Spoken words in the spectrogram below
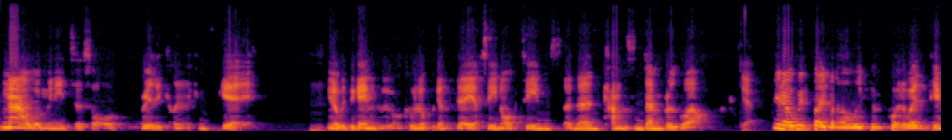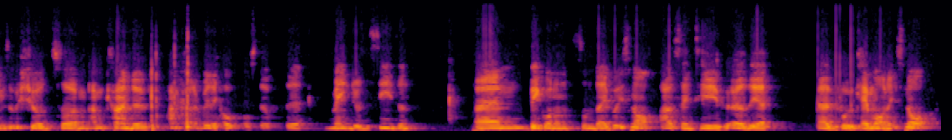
now when we need to sort of really click into gear, hmm. you know, with the games we've got coming up against the AFC North teams and then Kansas and Denver as well. Yeah. You know, we've played well. We've been putting away the teams that we should. So I'm, I'm kind of, I'm kind of really hopeful still for the remainder of the season. Um, big one on Sunday, but it's not. I was saying to you earlier uh, before we came on, it's not.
